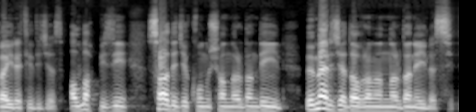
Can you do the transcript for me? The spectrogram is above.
gayret edeceğiz. Allah bizi sadece konuşanlardan değil Ömerce davrananlardan eylesin.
